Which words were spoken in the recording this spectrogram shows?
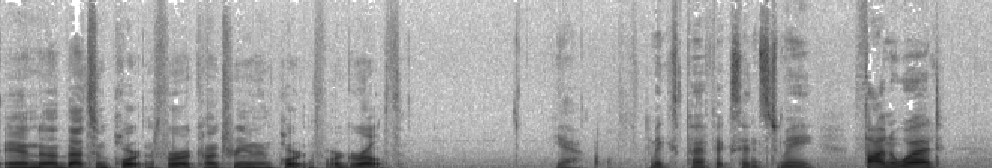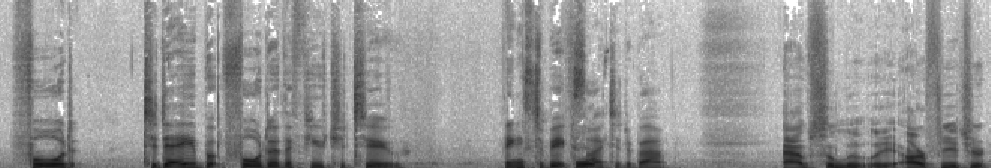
and uh, that's important for our country and important for growth. Yeah, makes perfect sense to me. Final word. Ford today, but Ford of the future too. Things to be excited Ford, about. Absolutely. Our future,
